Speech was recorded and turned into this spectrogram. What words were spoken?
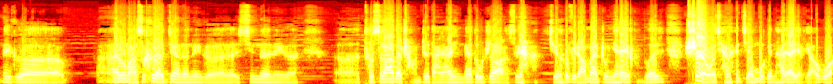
那个埃隆马斯克建的那个新的那个。呃，特斯拉的厂，这大家应该都知道了。虽然 节奏非常慢，中间有很多事儿，我前面节目跟大家也聊过。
